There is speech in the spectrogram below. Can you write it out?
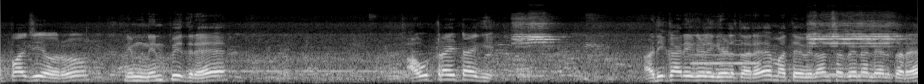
ಅಪ್ಪಾಜಿಯವರು ನಿಮ್ಗೆ ನೆನಪಿದ್ರೆ ಔಟ್ರೈಟಾಗಿ ಅಧಿಕಾರಿಗಳಿಗೆ ಹೇಳ್ತಾರೆ, ಮತ್ತು ವಿಧಾನಸಭೆಯಲ್ಲಿ ಹೇಳ್ತಾರೆ.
